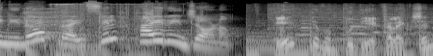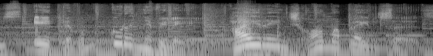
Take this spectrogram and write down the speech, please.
ഇനി ലോ പ്രൈസിൽ ഹൈ റേഞ്ച് ഓണം. ഏറ്റവും പുതിയ കളക്ഷൻസ് ഏറ്റവും കുറഞ്ഞ വിലയിൽ. ഹൈ റേഞ്ച് ഹോം അപ്ലയൻസസ്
